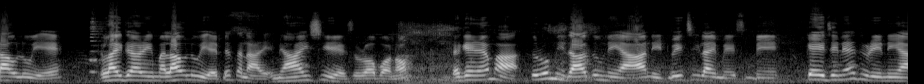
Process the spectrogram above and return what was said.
လောက်လို့ရယ် ဂလိုက်တာတွေမလောက်လို့ရယ်ပြဿနာတွေအများကြီးရှိတယ်ဆိုတော့ပေါ့နော်တကယ်တမ်းမှာသူတို့မိသားစုနေရာကနေတွေးကြည့်လိုက်မယ်ဆိုရင်ကယ်ကျင်တဲ့သူတွေနေရာ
